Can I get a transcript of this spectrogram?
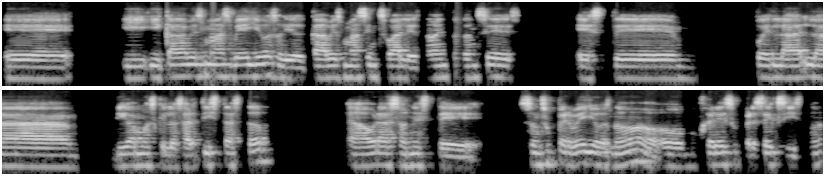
Eh, y, y, cada vez más bellos y cada vez más sensuales, ¿no? Entonces, este, pues la, la digamos que los artistas top ahora son este son súper bellos, ¿no? O, mujeres súper sexys, ¿no?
